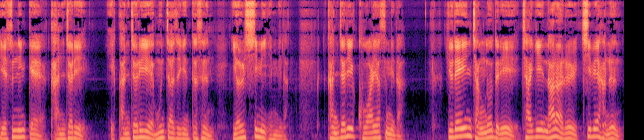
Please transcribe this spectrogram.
예수님께 간절히 간절히의 문자적인 뜻은 열심히입니다. 간절히 구하였습니다. 유대인 장로들이 자기 나라를 지배하는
